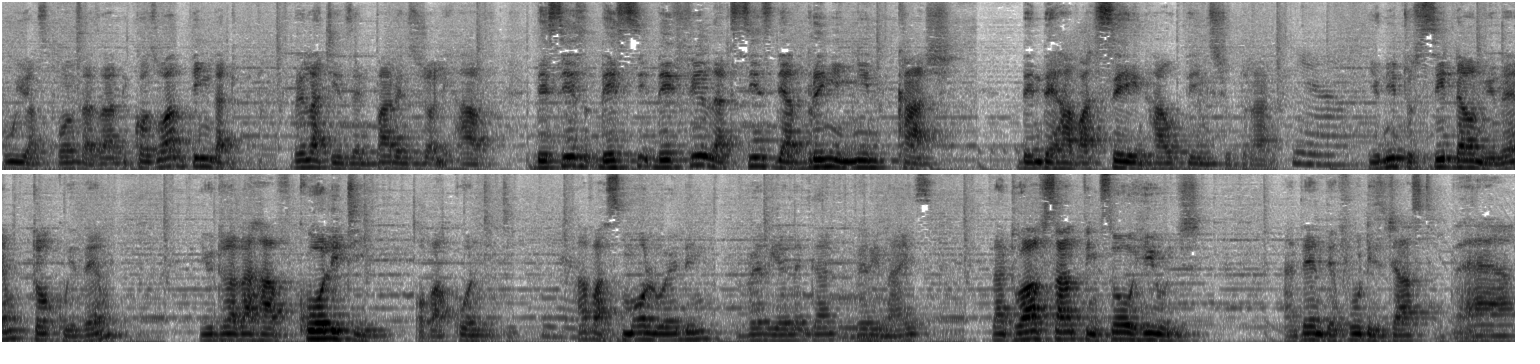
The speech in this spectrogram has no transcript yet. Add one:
who your sponsors are. Because one thing that relatives and parents usually have, they see, they see, they feel that since they are bringing in cash, then they have a say in how things should run. Yeah. You need to sit down with them, talk with them. You'd rather have quality over quantity. Yeah. Have a small wedding, very elegant, very nice, than to have something so huge, and then the food is just there.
